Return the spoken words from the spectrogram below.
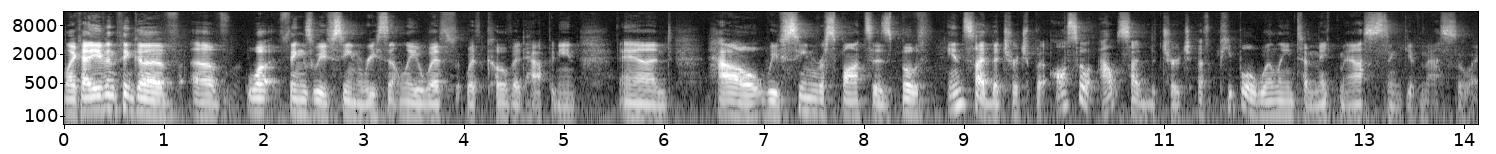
Like I even think of of what things we've seen recently with with COVID happening, and how we've seen responses both inside the church but also outside the church of people willing to make masks and give masks away.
